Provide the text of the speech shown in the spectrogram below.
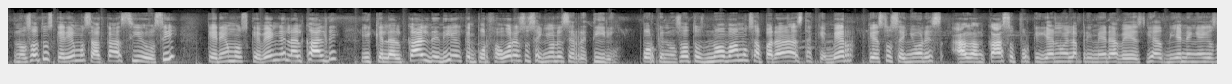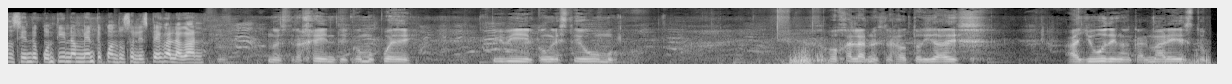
Nosotros queremos acá sí o sí, queremos que venga el alcalde y que el alcalde diga que por favor esos señores se retiren, porque nosotros no vamos a parar hasta que ver que estos señores hagan caso, porque ya no es la primera vez, ya vienen ellos haciendo continuamente cuando se les pega la gana. Nuestra gente, ¿cómo puede vivir con este humo? Ojalá nuestras autoridades ayuden a calmar esto.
